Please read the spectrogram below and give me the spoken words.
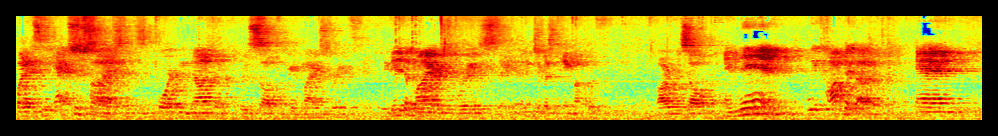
But it's the exercise that's important, not the result of your Myers-Briggs. We did the Myers-Briggs thing, each of us came up with our result. And then we talked about it. And,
